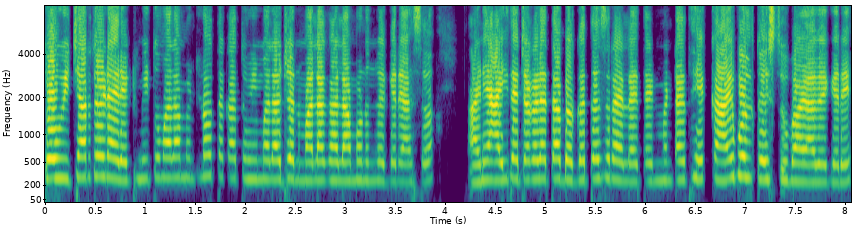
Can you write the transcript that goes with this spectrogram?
तो विचारतोय डायरेक्ट मी तुम्हाला म्हटलं होतं का तुम्ही मला जन्माला घाला म्हणून वगैरे असं? आणि आई त्याच्याकडे आता बघतच राहिलाय. आणि म्हणतात हे काय बोलतोयस तू बाळा वगैरे?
